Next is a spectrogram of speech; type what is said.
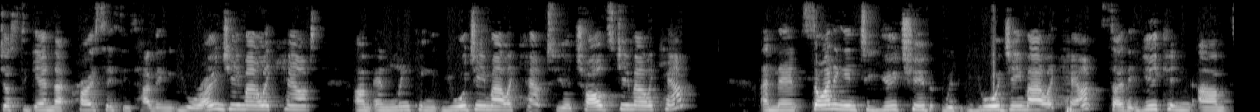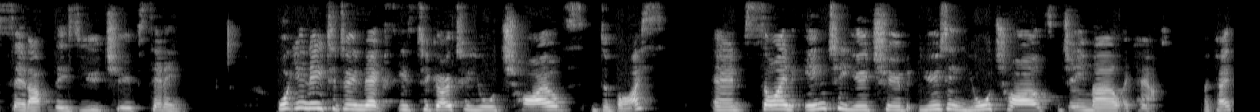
just again, that process is having your own Gmail account um, and linking your Gmail account to your child's Gmail account, and then signing into YouTube with your Gmail account so that you can um, set up these YouTube settings. What you need to do next is to go to your child's device and sign into YouTube using your child's Gmail account. Okay,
